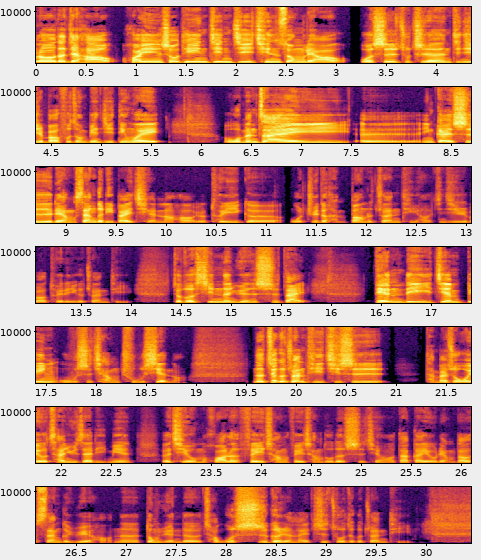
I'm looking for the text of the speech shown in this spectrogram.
Hello，大家好，欢迎收听经济轻松聊，我是主持人，经济日报副总编辑丁威。我们在呃，应该是两三个礼拜前了哈，有推一个我觉得很棒的专题哈，经济日报推的一个专题，叫做“新能源时代，电力尖兵五十强出现”哦。那这个专题其实坦白说，我有参与在里面，而且我们花了非常非常多的时间哦，大概有两到三个月哈，那动员了超过十个人来制作这个专题。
